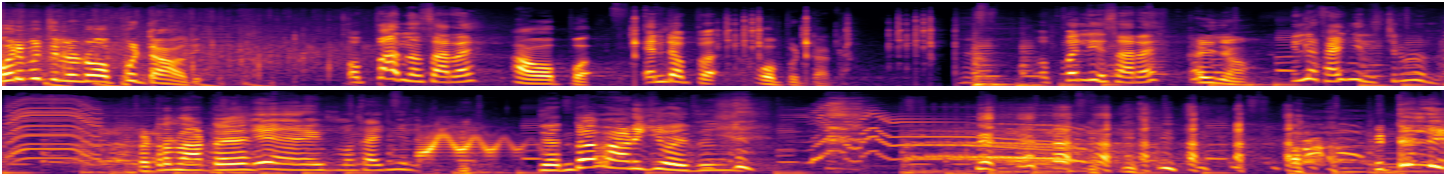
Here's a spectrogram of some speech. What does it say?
ഒരുമിച്ചിട്ടുണ്ട് ഒപ്പിട്ടാ മതി. ഒപ്പാന്നോ സാറേ? ആ ഒപ്പ്. എന്റെ ഒപ്പ്. ഒപ്പിട്ടാട്ടെ. ഒപ്പല്ലേ സാറേ? കഴിഞ്ഞോ? ഇല്ല കഴിഞ്ഞില്ല ഇച്ചിരി കൂടെ ഉണ്ട്. പെട്ടെന്നാട്ടെ ഏ ഇപ്പൊ കഴിഞ്ഞില്ല. എന്താ കാണിക്കോ ഇത്? കിട്ടില്ലേ?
